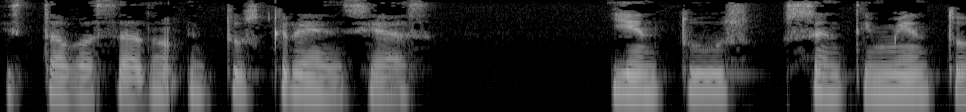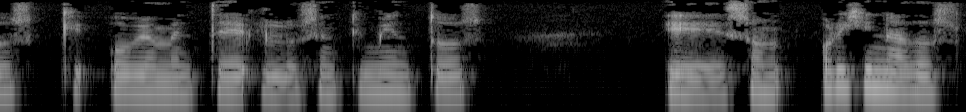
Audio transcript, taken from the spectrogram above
está basado en tus creencias y en tus sentimientos, que obviamente los sentimientos eh, son originados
